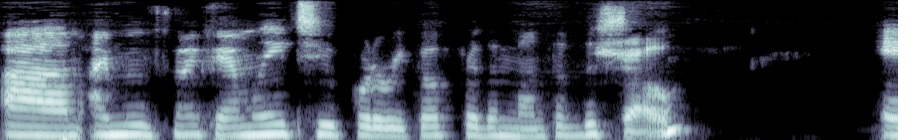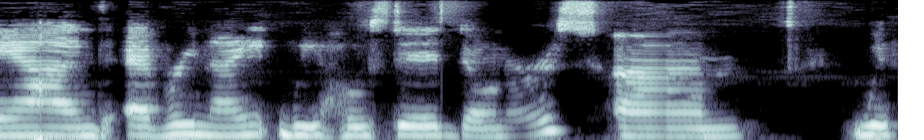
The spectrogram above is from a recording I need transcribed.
Um, I moved my family to Puerto Rico for the month of the show. And every night we hosted donors um, with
